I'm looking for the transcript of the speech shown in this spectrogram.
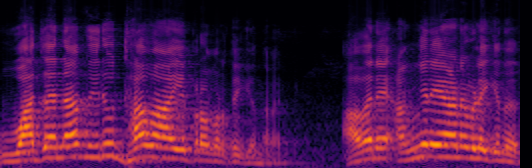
വചനവിരുദ്ധമായി പ്രവർത്തിക്കുന്നവൻ. അവനെ അങ്ങനെയാണ് വിളിക്കുന്നത്.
